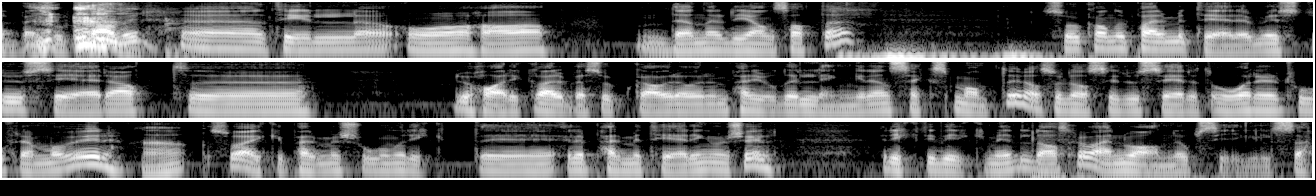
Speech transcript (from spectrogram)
arbeidsoppgaver uh, til å ha den eller de ansatte. Så kan du permittere hvis du ser at du har ikke arbeidsoppgaver over en periode lenger enn seks måneder. altså La oss si du ser et år eller to fremover ja. så er ikke permisjon riktig, eller permittering unnskyld, riktig virkemiddel. Da skal det være en vanlig oppsigelse.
